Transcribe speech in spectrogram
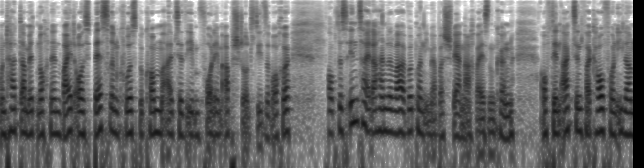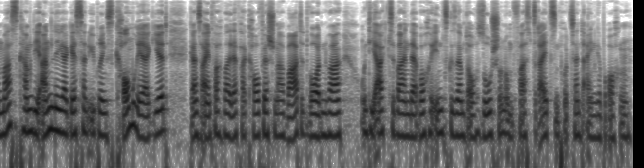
und hat damit noch einen weitaus besseren Kurs bekommen als jetzt eben vor dem Absturz diese Woche. Ob das Insiderhandel war, wird man ihm aber schwer nachweisen können. Auf den Aktienverkauf von Elon Musk haben die Anleger gestern übrigens kaum reagiert, ganz einfach, weil der Verkauf ja schon erwartet worden war und die Aktie war in der Woche insgesamt auch so schon um fast 13 Prozent eingebrochen.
